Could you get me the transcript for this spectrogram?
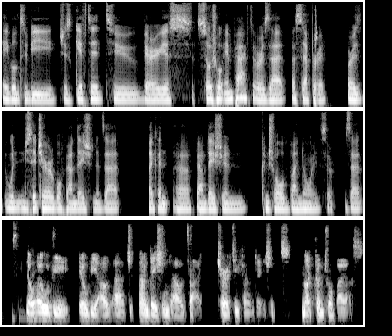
able to be just gifted to various social impact or is that a separate or is, wouldn't you say charitable foundation is that like a, foundation controlled by NOIZ or is that the same no thing? it would be it would be out, uh, foundations outside charity foundations not controlled by us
